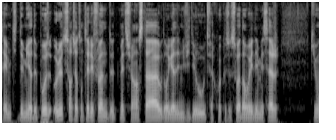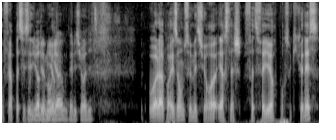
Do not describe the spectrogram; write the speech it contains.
tu as une petite demi-heure de pause, au lieu de sortir ton téléphone, de te mettre sur Insta ou de regarder une vidéo ou de faire quoi que ce soit, d'envoyer des messages qui vont faire passer ces demi-heures. mangas ou d'aller sur Reddit Voilà, par exemple, se mettre sur euh, r slash fatfire pour ceux qui connaissent.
